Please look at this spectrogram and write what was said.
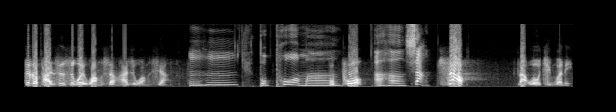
这个盘势是会往上还是往下？嗯哼，不破吗？不破啊哈，上，上。那我请问你，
